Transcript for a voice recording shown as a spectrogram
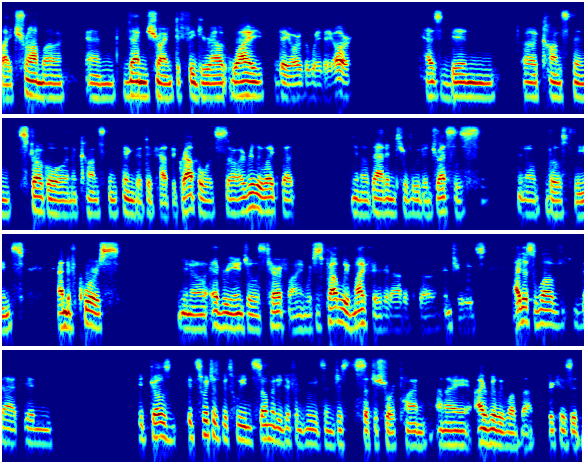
by trauma, and them trying to figure out why they are the way they are has been a constant struggle and a constant thing that they've had to grapple with. So I really like that, you know, that interlude addresses, you know, those themes. And of course, you know, Every Angel is Terrifying, which is probably my favorite out of the interludes. I just love that in it goes it switches between so many different moods in just such a short time. And I, I really love that because it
